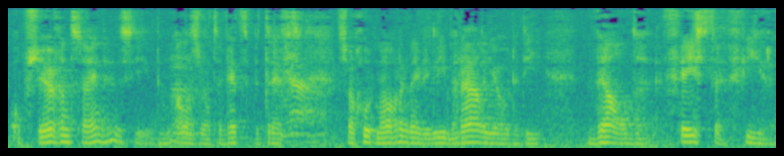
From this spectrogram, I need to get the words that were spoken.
observant zijn. Hè, dus die doen alles wat de wet betreft ja. zo goed mogelijk. Dan heb je liberale Joden die wel de feesten vieren.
